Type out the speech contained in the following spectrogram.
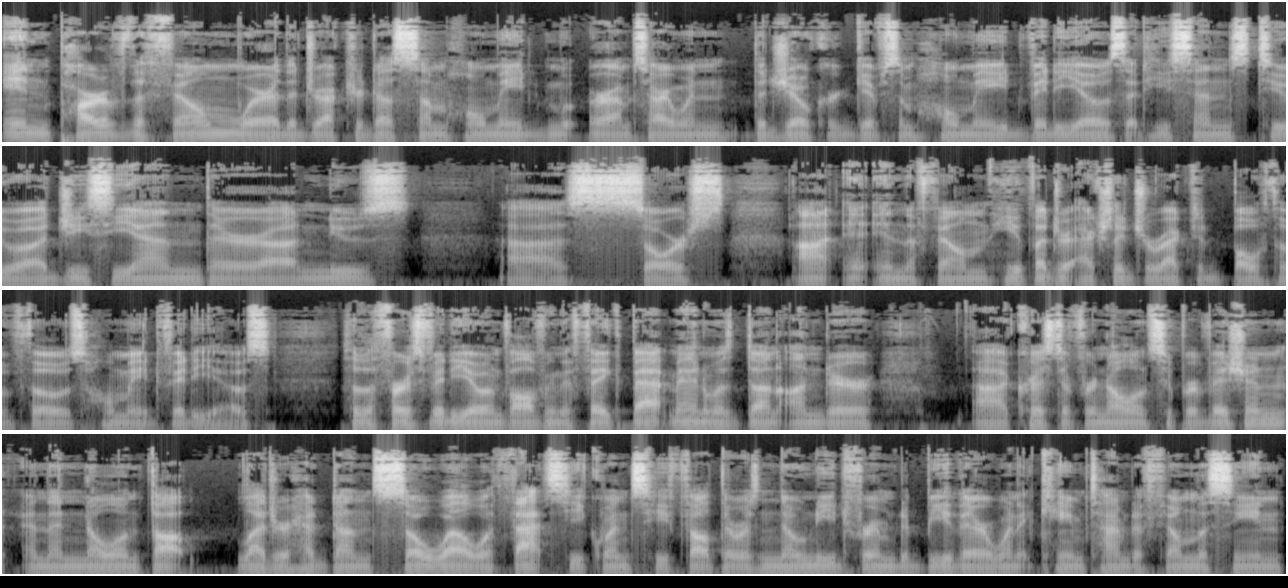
In part of the film, where the director does some homemade, or I'm sorry, when the Joker gives some homemade videos that he sends to uh, GCN, their uh, news uh, source uh, in the film, Heath Ledger actually directed both of those homemade videos. So the first video involving the fake Batman was done under uh, Christopher Nolan's supervision, and then Nolan thought Ledger had done so well with that sequence, he felt there was no need for him to be there when it came time to film the scene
